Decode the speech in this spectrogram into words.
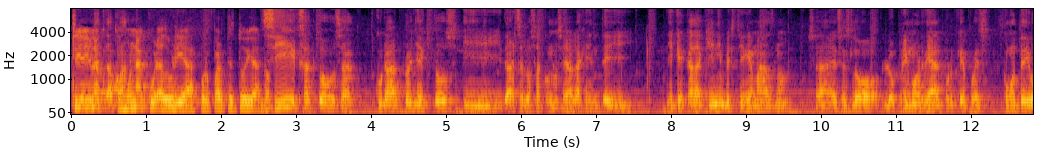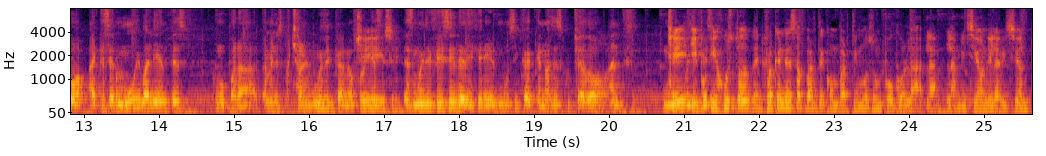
Sí, hay una, etapa. como una curaduría por parte tuya, ¿no? sí, exacto, o sea, curar proyectos y dárselos a conocer a la gente y, y que cada quien investigue más, ¿no? O sea, eso es lo, lo primordial porque pues, como te digo, hay que ser muy valientes como para también escuchar música, ¿no? Porque Sí, es, sí. es muy difícil de digerir música que no has escuchado antes. Muy, Sí, muy y, y justo creo que en esa parte compartimos un poco la, la- la misión y la visión,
